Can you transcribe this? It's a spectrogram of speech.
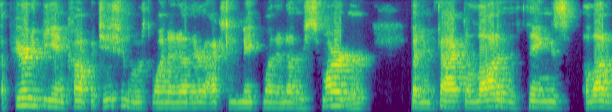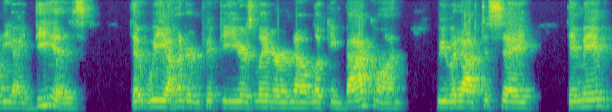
appear to be in competition with one another actually make one another smarter. But in fact, a lot of the things, a lot of the ideas that we 150 years later are now looking back on, we would have to say, they may have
